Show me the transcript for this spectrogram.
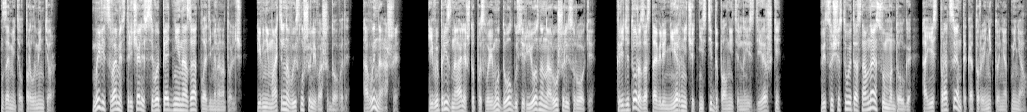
заметил парламентер. Мы ведь с вами встречались всего пять дней назад, Владимир Анатольевич и внимательно выслушали ваши доводы, а вы наши. И вы признали, что по своему долгу серьезно нарушили сроки. Кредитора заставили нервничать, нести дополнительные издержки. Ведь существует основная сумма долга, а есть проценты, которые никто не отменял.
